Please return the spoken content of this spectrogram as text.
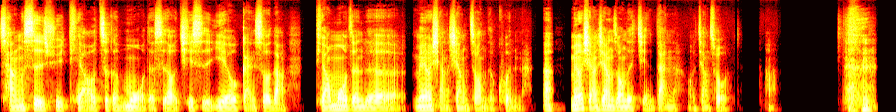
尝试去调这个墨的时候，其实也有感受到调墨真的没有想象中的困难啊，没有想象中的简单啊。我讲错了啊，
